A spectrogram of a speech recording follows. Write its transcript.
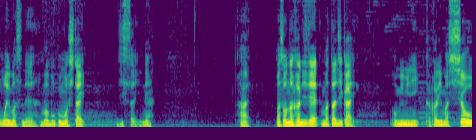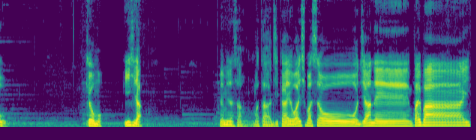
思いますね。まあ僕もしたい。実際にね。はい。まあそんな感じでまた次回お耳にかかりましょう。今日もいい日だ。では皆さんまた次回お会いしましょう。じゃあねバイバー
